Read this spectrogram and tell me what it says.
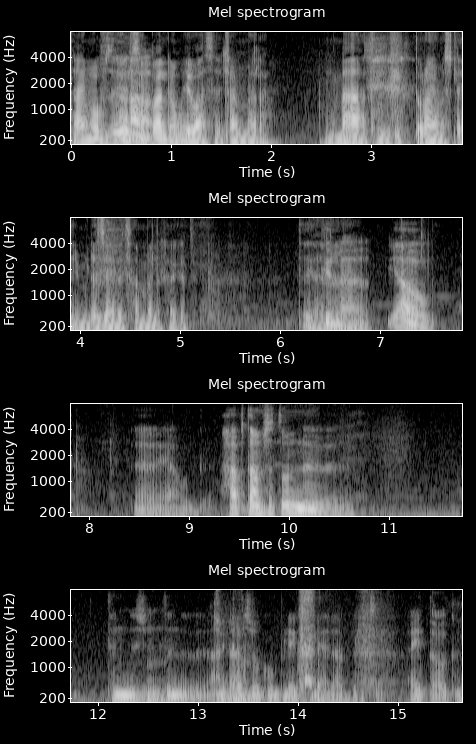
time of the year ሲባል ደግሞ የባሰ ጨመረ። እና ትንሽ ጥሩ አይመስለኝም እንደዚህ አይነት አመለካከት። ትክክል ያው ሀብታም ስትሆን ትንሽ አንዳንድ ሰው complex ሊያዳብር አይታወቅም።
